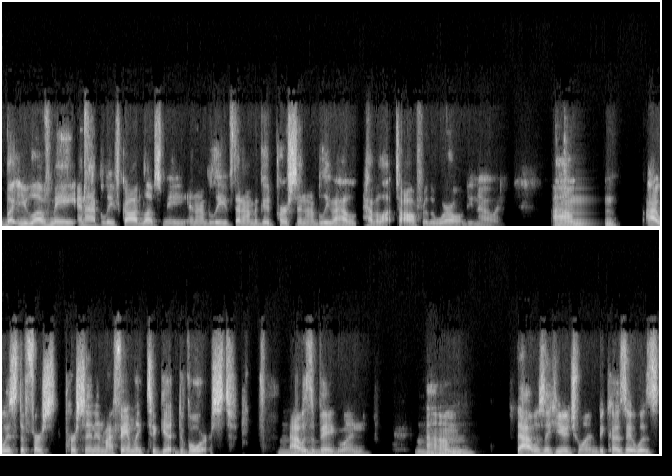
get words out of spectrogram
but you love me and i believe god loves me and i believe that i'm a good person i believe i have, have a lot to offer the world you know and um, i was the first person in my family to get divorced mm-hmm. that was a mm. big one um, mm-hmm. um, that was a huge one because it was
